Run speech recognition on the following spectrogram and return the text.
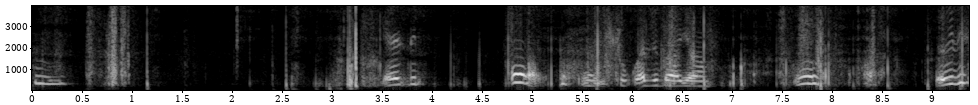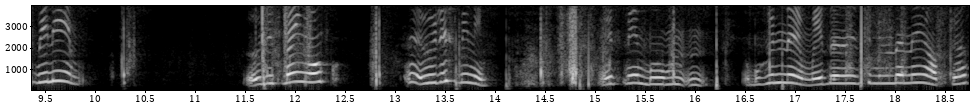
Hı. Geldim. Oh, oh, çok acıdı ayağım. Oh. Öğretmenim. Öğretmen yok. Öğretmenim. Öğretmenim bu, bugün ne? Meydan eğitiminde ne yapacağız?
